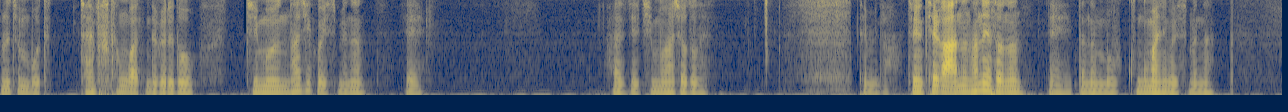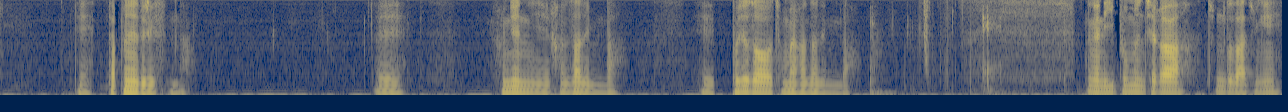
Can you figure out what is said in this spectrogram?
오늘 좀 못 잘 못한 것 같은데 그래도 질문하실 거 있으면은 예 아, 이제 질문하셔도 됩니다. 지금 제가 아는 한에서는 예 일단은 뭐 궁금하신 거 있으면은 예 답변해 드리겠습니다. 예 강연이 예, 감사드립니다. 예 보셔서 정말 감사드립니다. 그러니까 이 부분 제가 좀 더 나중에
